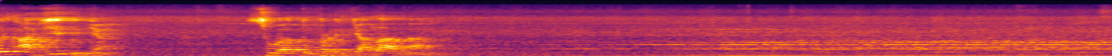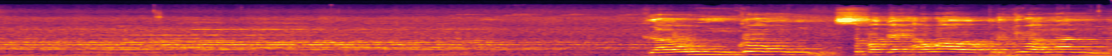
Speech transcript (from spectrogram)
berakhirnya suatu perjalanan. Gaung gong sebagai awal perjuangan,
